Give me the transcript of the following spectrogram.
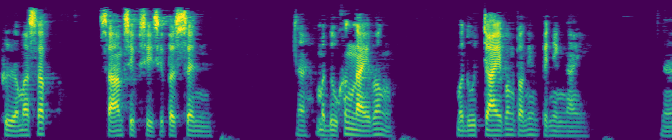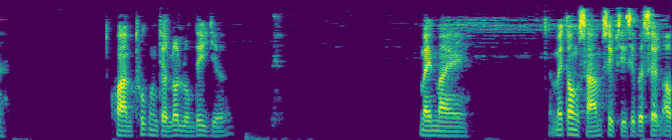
เผื่อมาสัก สามสิบสี่สิบเปอร์เซ็นต์นะมาดูข้างในบ้าง มาดูใจบ้างตอนนี้มันเป็นยังไงนะความทุกข์มันจะลดลงได้เยอะ ใหม่ๆ ไม่ต้องสามสิบสี่สิบเปอร์เซ็นต์เอา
